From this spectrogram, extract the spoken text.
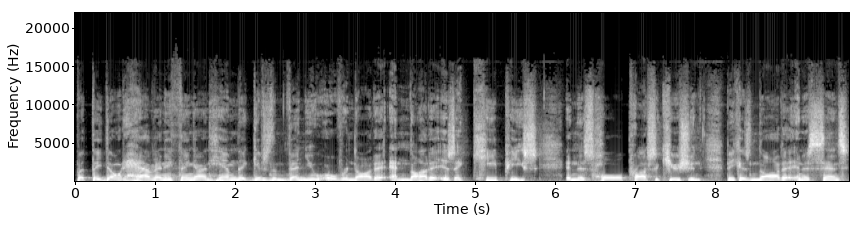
But they don't have anything on him that gives them venue over Nauta. And Nauta is a key piece in this whole prosecution because Nauta, in a sense,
